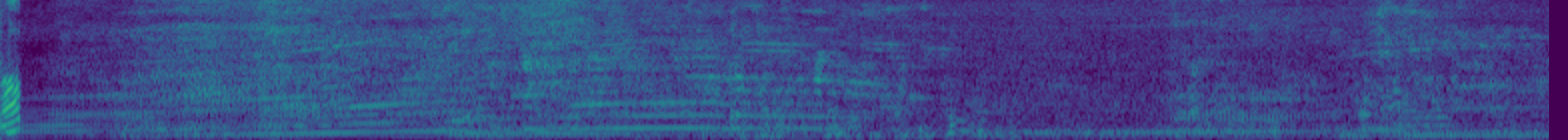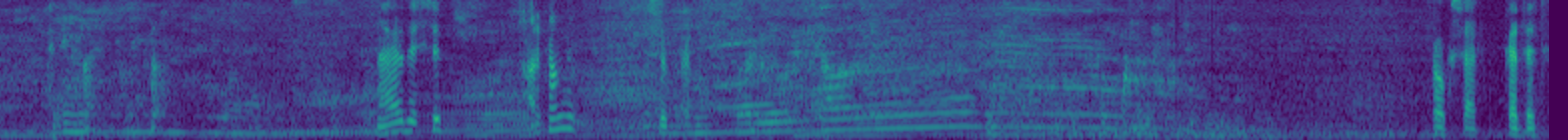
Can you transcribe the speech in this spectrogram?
Hop. Neredesin? Arkamda. Çok sert. Dikkat et.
